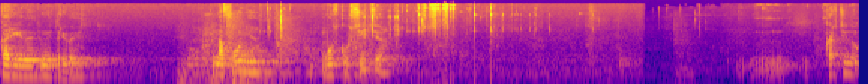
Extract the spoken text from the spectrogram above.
Карины Дмитриевой. На фоне Москва-Сити. Картина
